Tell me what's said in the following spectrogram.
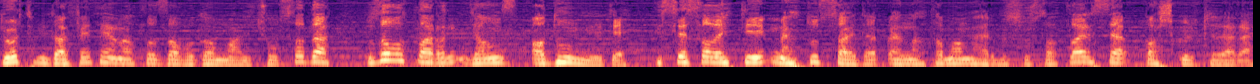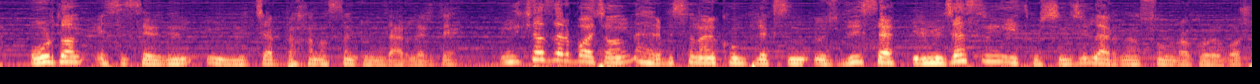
4 müdafiə təyinatlı zavoda malik olsa da, bu zavodların yalnız adı idi. İstehsal etdiyi məhdud sayda və natamam hərbi sursatlar isə başqa ölkələrə, oradan SSR-nin ümumi cəbhəxanasına göndərilirdi. İndiki Azərbaycanın hərbi sənaye kompleksinin özlüyü isə 20-ci əsrin 70-ci illərindən sonra qoyulur.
